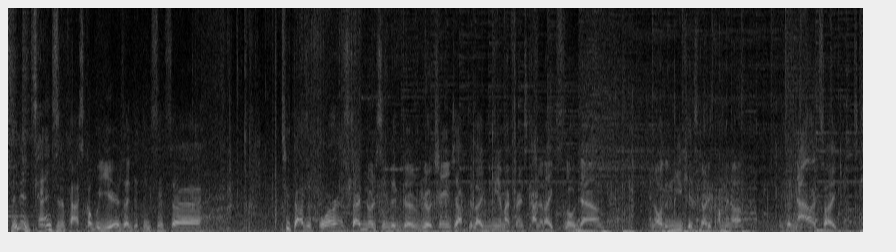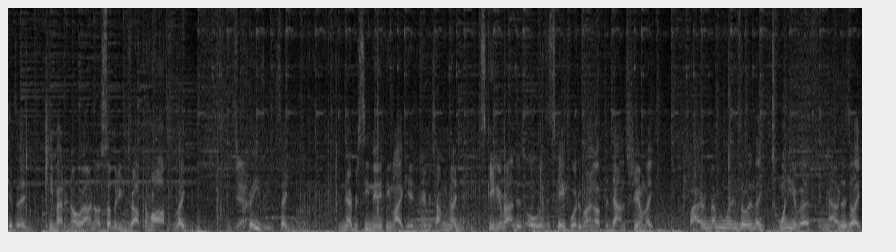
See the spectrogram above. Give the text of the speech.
It's been intense in the past couple years. Like, I think since uh, 2004, I started noticing the, the real change after like me and my friends kind of like slowed down. and all the new kids started coming up. But now it's like these kids that came out of nowhere. I don't know. Somebody dropped them off. Like it's Yeah. crazy. It's like never seen anything like it. And every time I'm like skating around, there's always a skateboarder going up and down the street. I'm like, wow. I remember when there's only like 20 of us, and now there's like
